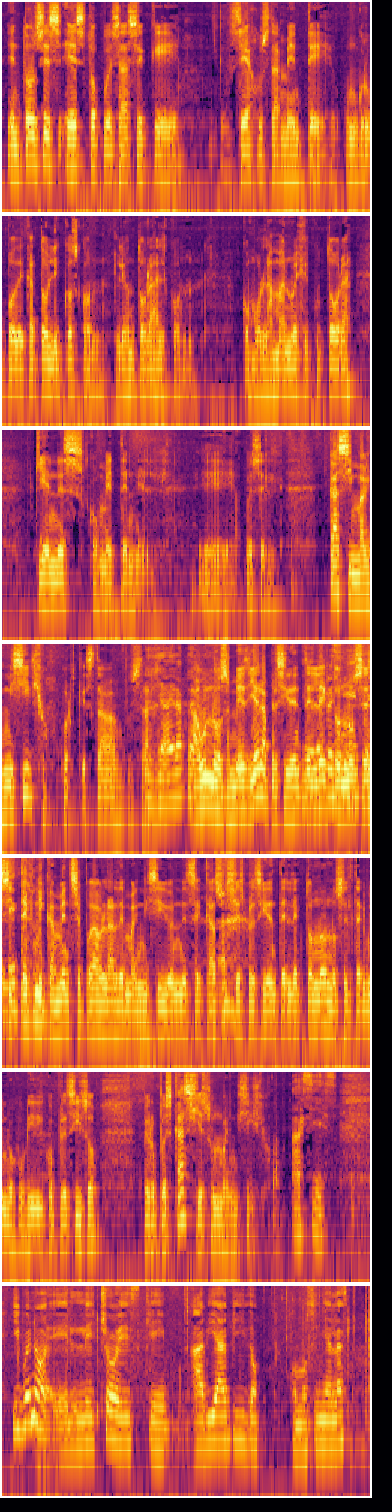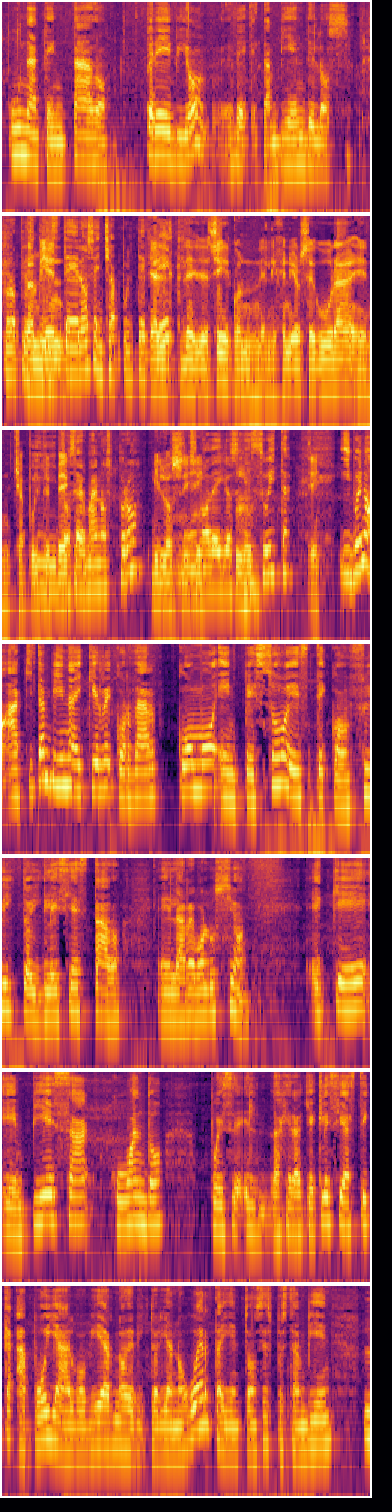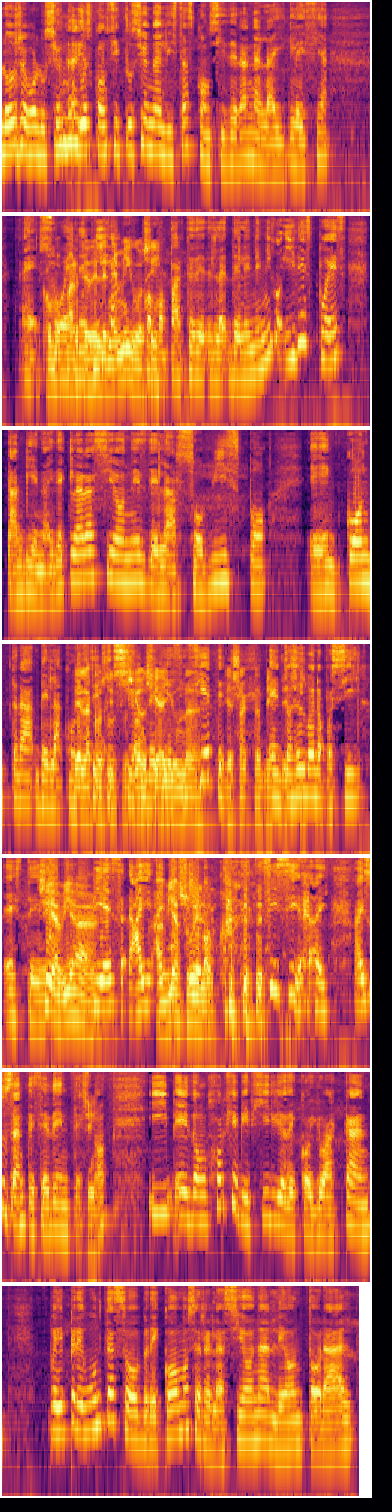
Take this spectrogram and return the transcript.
Entonces esto pues hace que sea justamente un grupo de católicos con León Toral con, como la mano ejecutora quienes cometen el, eh, pues el casi magnicidio, porque estaba pues, a, pues unos meses, ya era presidente electo, no sé si técnicamente se puede hablar de magnicidio en ese caso, si es presidente electo no, no sé el término jurídico preciso, pero pues casi es un magnicidio. Así es. Y bueno, el hecho es que había habido, como señalas, un atentado previo de, también de los propios cristeros en Chapultepec. sí, con el ingeniero Segura en Chapultepec. Y los hermanos Pro, y los, uno de ellos jesuita. Y bueno, aquí también hay que recordar cómo empezó este conflicto iglesia-estado en la revolución, eh, que empieza cuando pues la jerarquía eclesiástica apoya al gobierno de Victoriano Huerta y entonces pues también los revolucionarios constitucionalistas consideran a la Iglesia eh, Como parte del enemigo, sí. como parte de del enemigo. Y después también hay declaraciones del arzobispo en contra de la De la constitución, Constitución, sí hay una- 17. exactamente, Entonces, sí. bueno, pues sí, este Sí, había- hay, hay había suelo. sí, sí, hay, hay sus antecedentes, Sí. ¿no? Y eh, don Jorge Virgilio de Coyoacán eh, pregunta sobre cómo se relaciona León Toral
